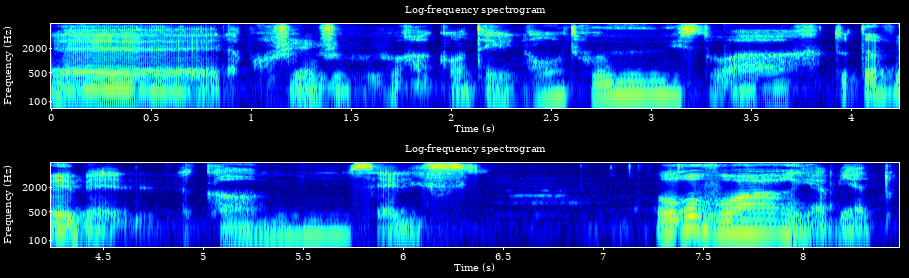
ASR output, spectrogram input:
Euh, la prochaine, je vais vous raconter une autre histoire tout à fait belle, comme celle-ci. Au revoir et à bientôt.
